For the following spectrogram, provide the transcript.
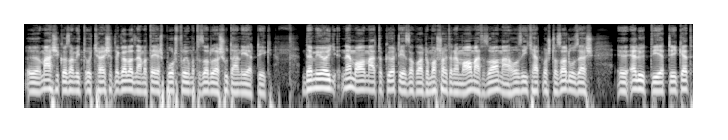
a másik az, amit, hogyha esetleg eladnám a teljes portfóliómat, az adózás utáni érték. De mi, hogy nem almát a körtéhez akartam hasonlítani, hanem almát az almához, így hát most az adózás előtti értéket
